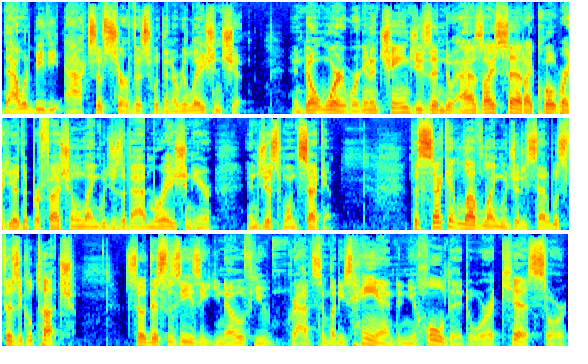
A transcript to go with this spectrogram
That would be the acts of service within a relationship. And don't worry, we're going to change these into, as I said, I quote right here, the professional languages of admiration here in just one second. The second love language that he said was physical touch. So this was easy. You know, if you grab somebody's hand and you hold it, or a kiss, or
